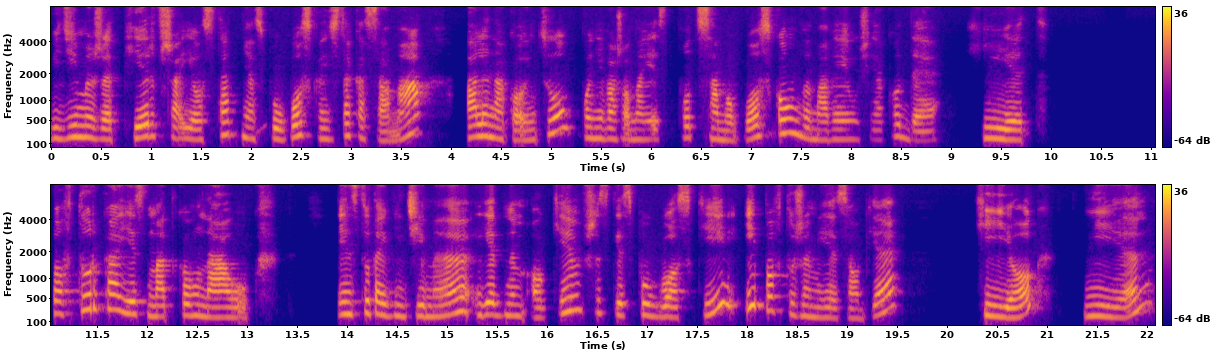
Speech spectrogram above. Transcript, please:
Widzimy, że pierwsza i ostatnia spółgłoska jest taka sama, ale na końcu, ponieważ ona jest pod samogłoską, wymawiają się jako D. Hiet. Powtórka jest matką nauk. Więc tutaj widzimy jednym okiem wszystkie spółgłoski i powtórzymy je sobie. Kijok, nien,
